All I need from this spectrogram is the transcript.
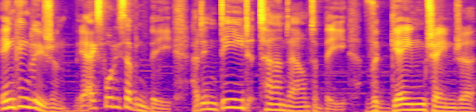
In conclusion, the X-47B had indeed turned out to be the game changer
